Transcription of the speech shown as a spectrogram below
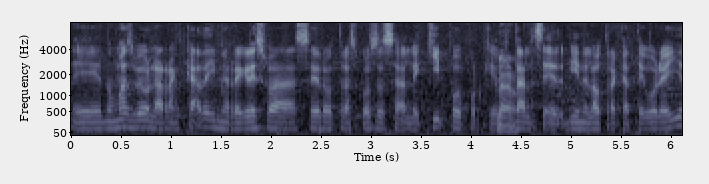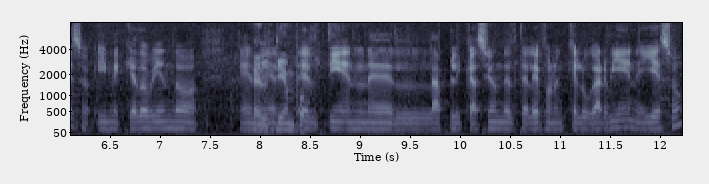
eh, nomás veo la arrancada y me regreso a hacer otras cosas al equipo porque Claro. tal se- viene la otra categoría y eso y me quedo viendo en El tiempo. ti- en el- la aplicación del teléfono en qué lugar viene y eso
